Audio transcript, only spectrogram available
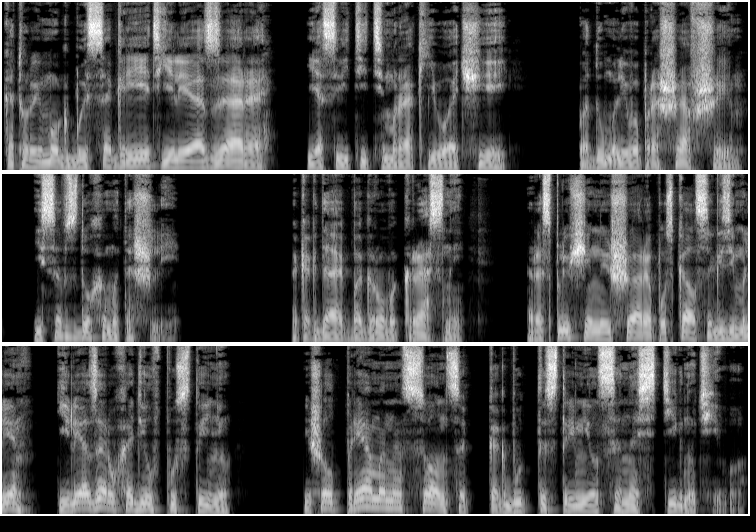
который мог бы согреть Елиазара и осветить мрак его очей, подумали вопрошавшие и со вздохом отошли. А когда багрово-красный, расплющенный шар опускался к земле, Елиазар уходил в пустыню и шел прямо на солнце, как будто стремился настигнуть его.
